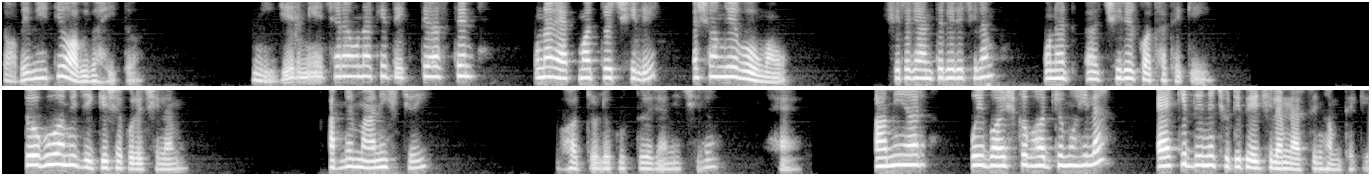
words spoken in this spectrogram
তবে মেয়েটি অবিবাহিত। নিজের মেয়ে ছাড়া ওনাকে দেখতে আসতেন ওনার একমাত্র ছেলে আর সঙ্গে বৌমাও। সেটা জানতে পেরেছিলাম ওনার ছেলের কথা থেকেই। তবুও আমি জিজ্ঞাসা করেছিলাম, আপনার মা নিশ্চয়ই? ভদ্রলোক উত্তরে জানিয়েছিল হ্যাঁ। আমি আর ওই বয়স্ক ভদ্রমহিলা একই দিনে ছুটি পেয়েছিলাম নার্সিংহোম থেকে।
